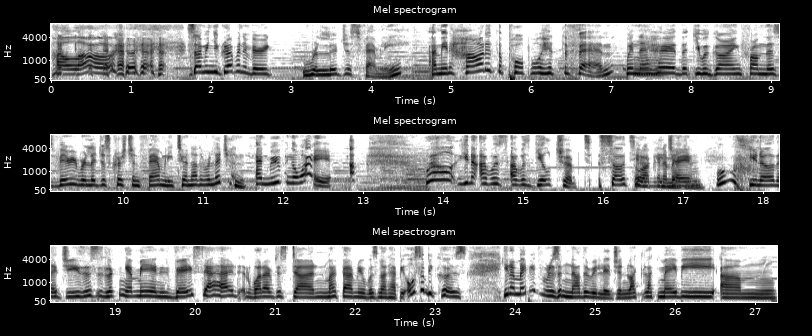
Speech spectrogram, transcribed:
Hello. so I mean, you grew up in a very religious family. I mean, how did the pawpaw hit the fan when mm. they heard that you were going from this very religious Christian family to another religion and moving away? Well, you know, I was I was guilt tripped so terribly, oh, Jane. You know that Jesus is looking at me and he's very sad at what I've just done. My family was not happy. Also because, you know, maybe if it was another religion, like like maybe um,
